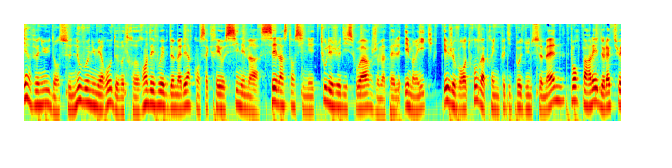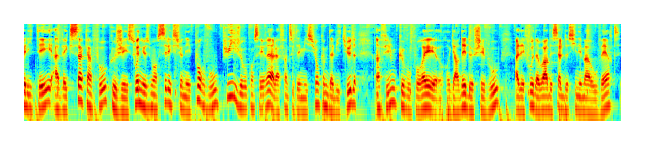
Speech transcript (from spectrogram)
Bienvenue dans ce nouveau numéro de votre rendez-vous hebdomadaire consacré au cinéma. C'est l'instant ciné tous les jeudis soirs. Je m'appelle Emeric et je vous retrouve après une petite pause d'une semaine pour parler de l'actualité avec 5 infos que j'ai soigneusement sélectionnées pour vous. Puis je vous conseillerai à la fin de cette émission, comme d'habitude, un film que vous pourrez regarder de chez vous à défaut d'avoir des salles de cinéma ouvertes.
